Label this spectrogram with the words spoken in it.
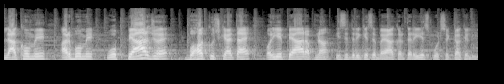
लाखों में, अरबों में वो प्यार जो है बहुत कुछ कहता है और ये प्यार अपना इसी तरीके से बयां करते रहिए स्पोर्ट्स सिक्का के लिए।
